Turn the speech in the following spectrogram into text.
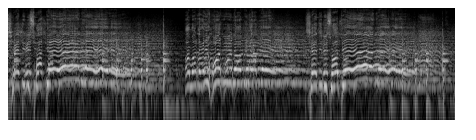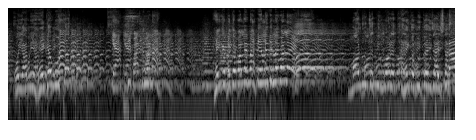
সেদিন সাথে। আমার এই হরিণ হবে যাবে। সেদিন সাথে। ওই আমি হেগে মুখে একটি বাড়ি দেবো না? হেগে পেতে বলে না হেলে দিলে বলে? মানুষ যদি মরে তো হেগে মুতেই যায় না।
